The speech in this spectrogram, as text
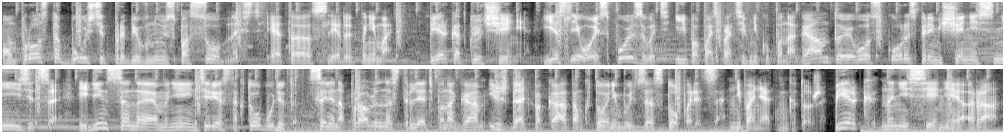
Он просто бустит пробивную способность. Это следует понимать. Перк отключения. Если его использовать и попасть противнику по ногам, то его скорость перемещения снизится. Единственное, мне интересно, кто будет целенаправленно стрелять по ногам и ждать, пока там кто-нибудь застопорится. Непонятненько тоже. Перк нанесения ран.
